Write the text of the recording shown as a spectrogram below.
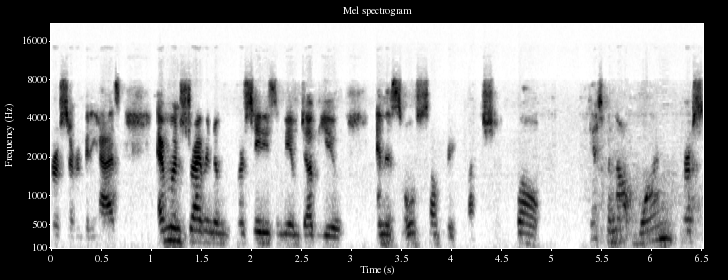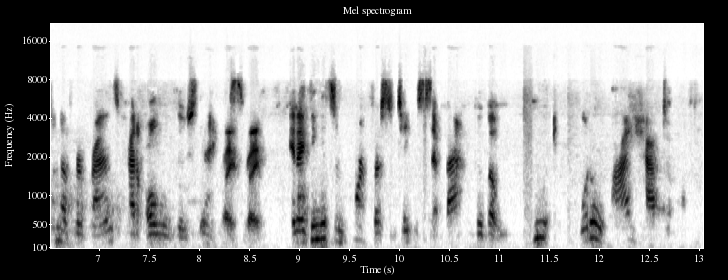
purse everybody has. Everyone's driving a Mercedes and BMW, and this whole self-reflection. Well, yes, but not one person of her friends had all of those things. right, right. And I think it's important for us to take a step back and go, but who, what do I have to offer?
